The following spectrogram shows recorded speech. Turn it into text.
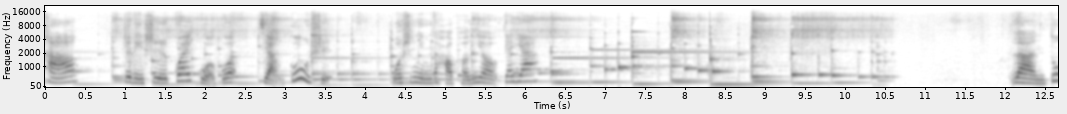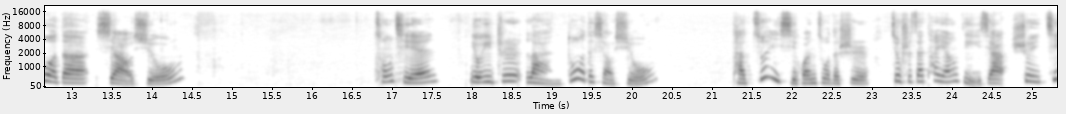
好，这里是乖果果讲故事，我是你们的好朋友丫丫。懒惰的小熊。从前有一只懒惰的小熊，它最喜欢做的事就是在太阳底下睡觉。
